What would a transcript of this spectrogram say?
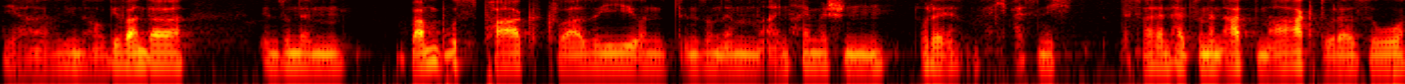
ja, genau. Wir waren da in so einem Bambuspark quasi und in so einem einheimischen, oder ich weiß nicht, das war dann halt so eine Art Markt oder so.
